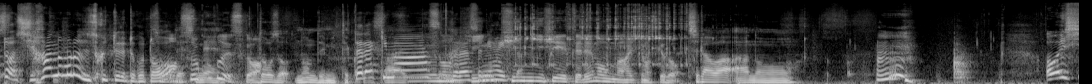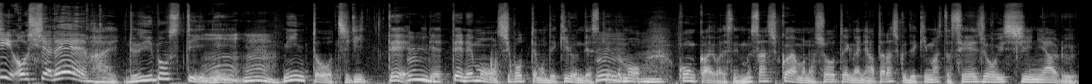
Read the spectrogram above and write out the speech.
とは市販のもので作ってるってこと？あそういうことですか？どうぞ飲んでみてください。いただきます。グラスに入った。キンキンに冷えてレモンが入ってますけど。こちらはあの美味しいおしゃれはい、ルイボスティーにミントをちぎって入れてレモンを絞ってもできるんですけれども、今回はですね武蔵小山の商店街に新しくできました成城石井にある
